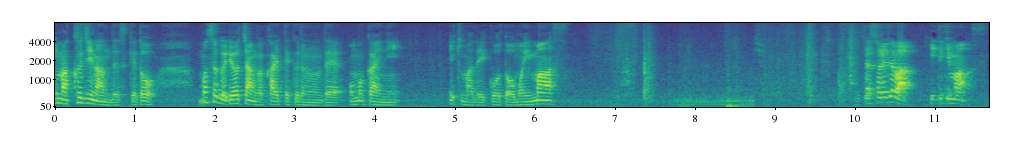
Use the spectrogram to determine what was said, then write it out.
う今9時なんですけどもうすぐりょうちゃんが帰ってくるのでお迎えに駅まで行こうと思います。じゃあそれでは行ってきます。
